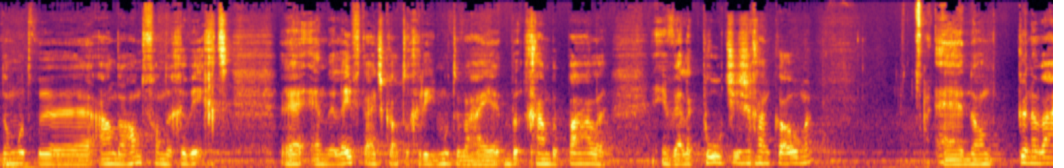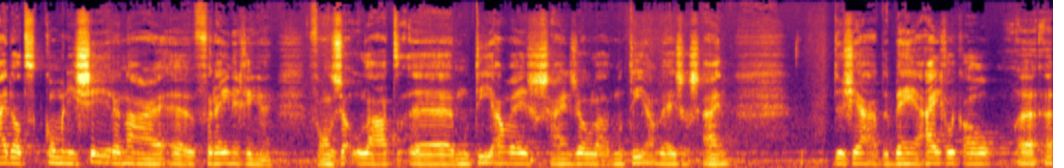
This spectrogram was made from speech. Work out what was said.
Dan moeten we aan de hand van de gewicht en de leeftijdscategorie moeten wij gaan bepalen in welk poeltje ze gaan komen. En dan kunnen wij dat communiceren naar verenigingen van zo laat eh, moet die aanwezig zijn, zo laat moet die aanwezig zijn. Dus ja, daar ben je eigenlijk al eh, eh,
